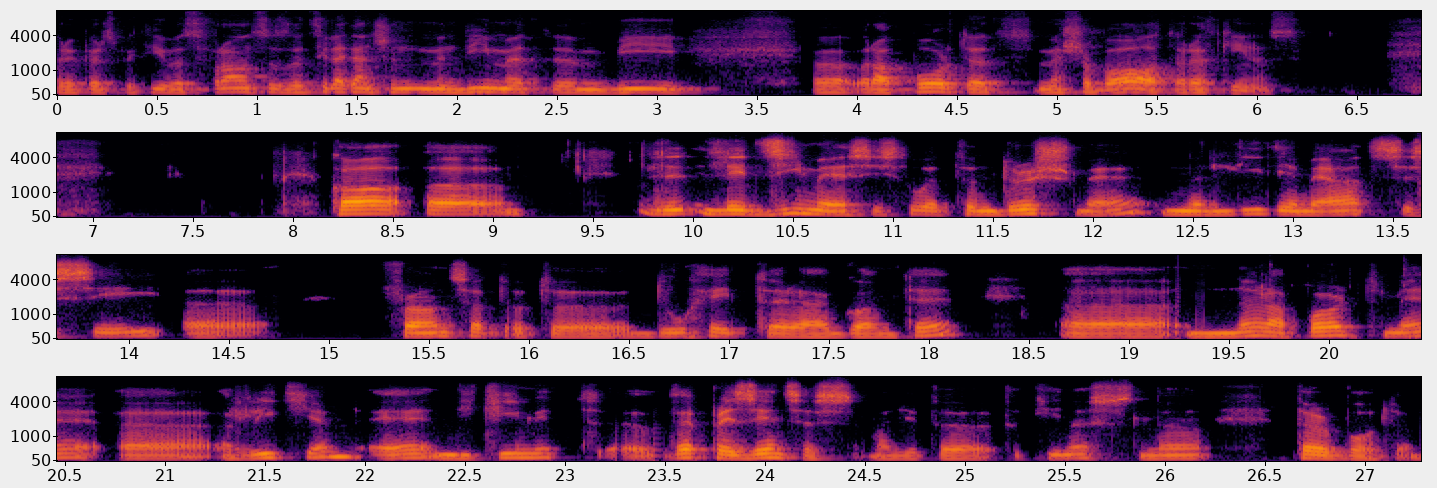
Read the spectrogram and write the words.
prej perspektivës Francës dhe cilat janë mendimet mbi raportet me SHBA-të rreth Kinës? ka uh, lexime, si thuhet, të ndryshme në lidhje me atë se si uh, Franca do të duhej të reagonte uh, në raport me uh, rritjen e ndikimit dhe prezencës madje të, të Kinës në tërë botën.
